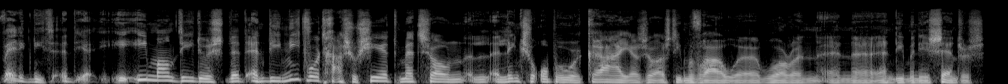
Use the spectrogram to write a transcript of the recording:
weet ik niet. Iemand die dus. En die niet wordt geassocieerd met zo'n linkse oproerkraaier. zoals die mevrouw uh, Warren en, uh, en die meneer Sanders.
